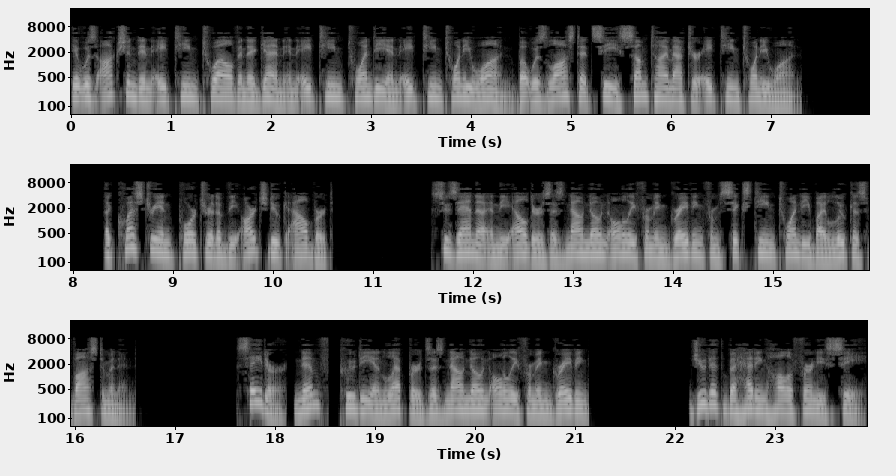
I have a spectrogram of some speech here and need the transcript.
It was auctioned in 1812 and again in 1820 and 1821 but was lost at sea sometime after 1821. Equestrian portrait of the Archduke Albert Susanna and the Elders is now known only from engraving from 1620 by Lucas Vostemanend. Satyr, nymph, putti and leopards is now known only from engraving Judith beheading Holofernes c.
